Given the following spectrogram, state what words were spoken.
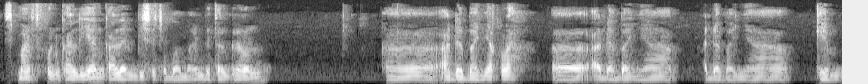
smartphone kalian kalian bisa coba main Battleground. Uh, ada banyak lah uh, ada banyak ada banyak game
